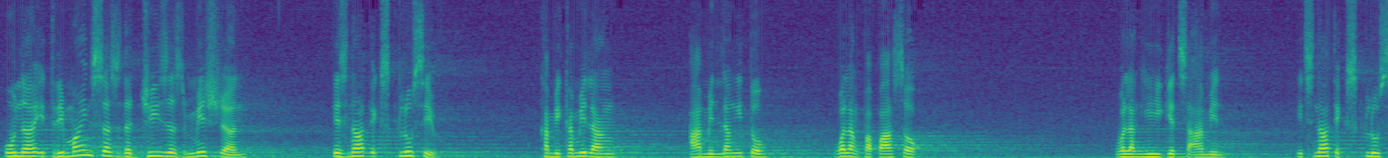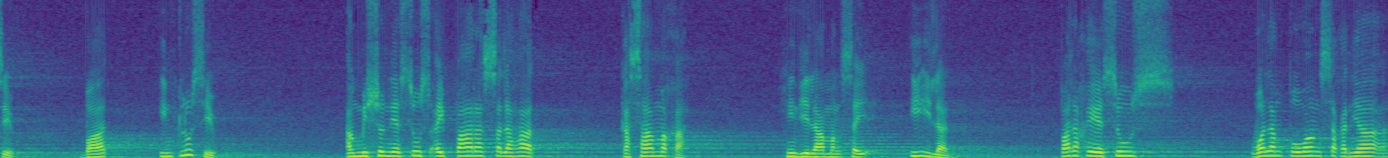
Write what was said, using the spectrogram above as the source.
Una, it reminds us that Jesus' mission is not exclusive. Kami-kami lang, amin lang ito, walang papasok, walang hihigit sa amin. It's not exclusive, but inclusive. Ang misyon ni Jesus ay para sa lahat. Kasama ka, hindi lamang sa iilan. Para kay Jesus, walang puwang sa kanya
